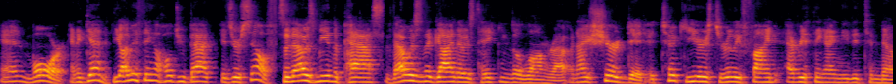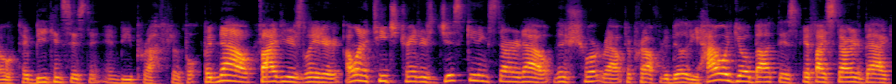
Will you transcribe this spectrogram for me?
and more. And again, the other thing that holds you back is yourself. So that was me in the past. That was the guy that was taking the long route. And I sure did. It took years to really find everything I needed to know to be consistent and be profitable. But now, five years later, I want to teach traders just getting started out the short route to profitability. How I would go about this if I started back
